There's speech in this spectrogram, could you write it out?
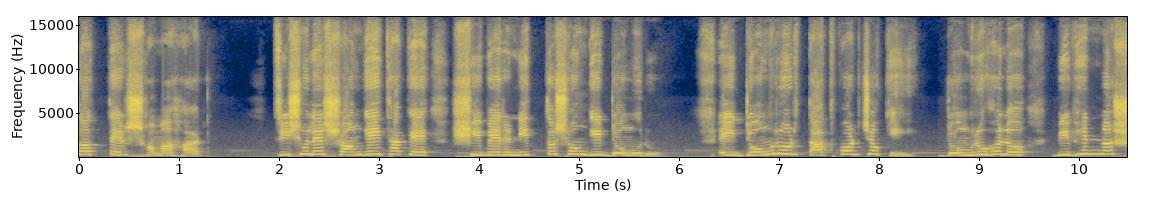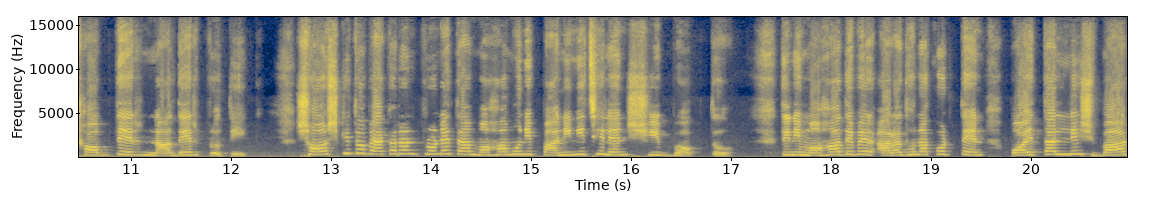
তত্ত্বের সমাহার। ত্রিশূলের সঙ্গেই থাকে শিবের নিত্যসঙ্গী ডমরু। এই ডমরুর তাৎপর্য কি? ডমরু হলো বিভিন্ন শব্দের নাদের প্রতীক। সংস্কৃত ব্যাকরণ প্রণেতা মহামুনি পানিনি ছিলেন শিব ভক্ত। তিনি মহাদেবের আরাধনা করতেন পঁয়তাল্লিশ বার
